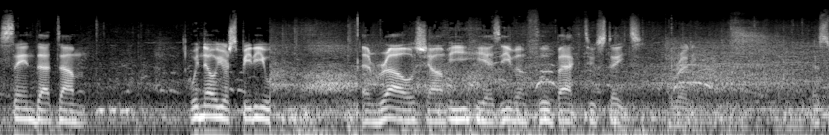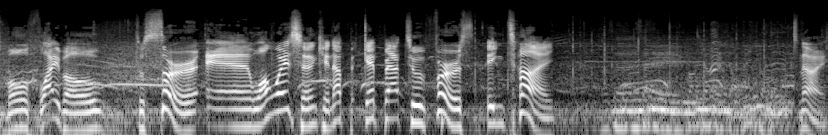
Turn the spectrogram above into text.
saying that um, we know you're speedy. And Rao um, he, he has even flew back to states already. A small fly ball to third, and Wang Weichen cannot get back to first in time. Nine.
